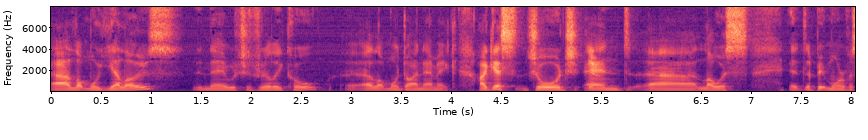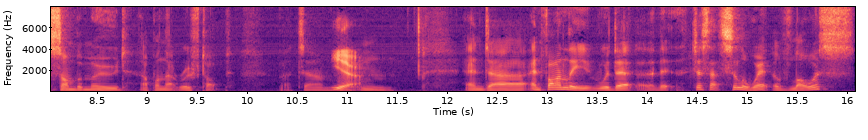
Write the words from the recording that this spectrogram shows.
uh, a lot more yellows in there, which is really cool. A lot more dynamic. I guess George Yeah. and uh, Lois, it's a bit more of a somber mood up on that rooftop. But um, yeah. and uh, and finally with that, uh, that just that silhouette of Lois,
